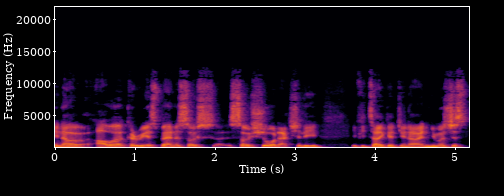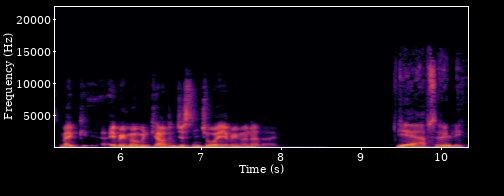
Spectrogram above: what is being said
you know, our career span is so, so short, actually if you take it, you know, and you must just make every moment count and just enjoy every minute. Eh? Yeah, absolutely.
